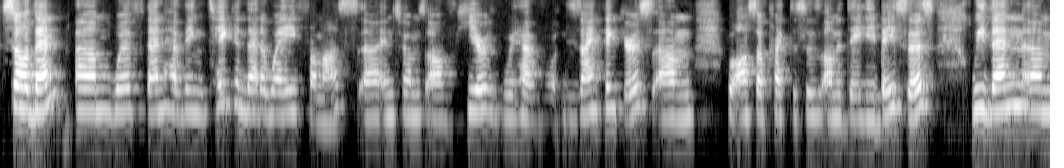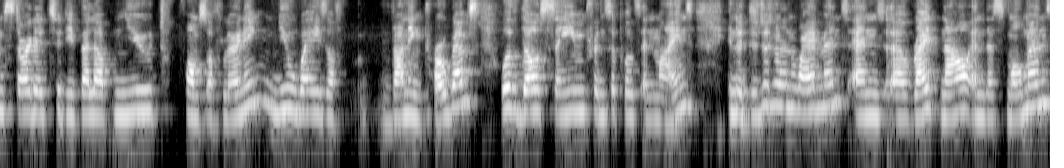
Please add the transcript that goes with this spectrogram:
So then, um, with then having taken that away from us uh, in terms of here we have design thinkers um, who also practices on a daily basis, we then um, started to develop new forms of learning, new ways of running programs with those same principles in mind in a digital environment. And uh, right now in this moment,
